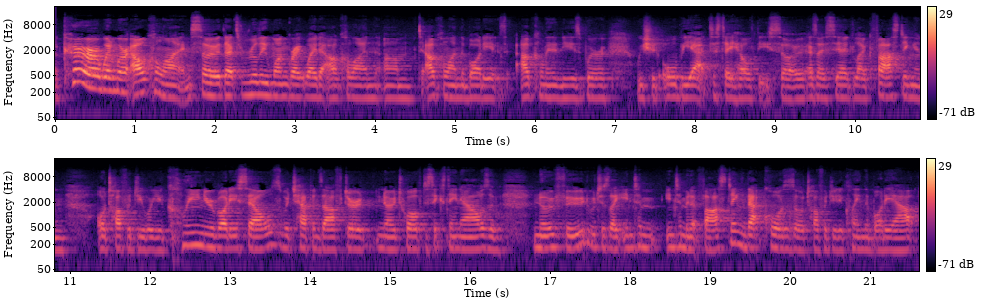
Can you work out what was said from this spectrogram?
occur when we're alkaline. So that's really one great way to alkaline um, to alkaline the body. It's alkalinity is where we should all be at to stay healthy. So as I said, like fasting and autophagy where you clean your body cells which happens after you know 12 to 16 hours of no food which is like inter- intermittent fasting that causes autophagy to clean the body out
